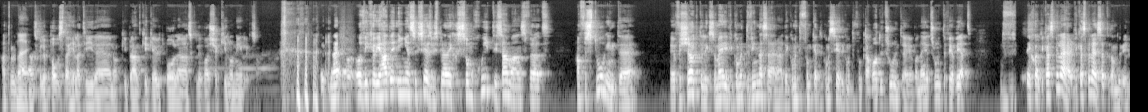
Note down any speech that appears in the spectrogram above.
Han trodde Nej. att han skulle posta hela tiden och ibland kicka ut bollen. Han skulle vara Shaquille O'Neal liksom. Och- vi, vi hade ingen success. Vi spelade som skit tillsammans för att han förstod inte Jag försökte liksom, nej vi kommer inte vinna så här. det kommer inte funka, du kommer se, det kommer inte funka. Han bara, du tror inte? Jag bara, nej jag tror inte för jag vet. Du själv, vi kan spela det här, vi kan spela det här sättet om du vill.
